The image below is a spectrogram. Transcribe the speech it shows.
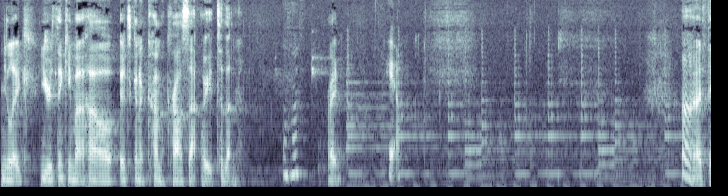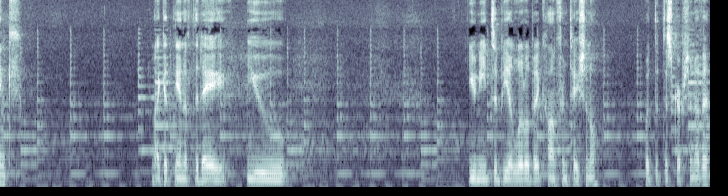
you're like you're thinking about how it's going to come across that way to them, hmm right? Yeah. I think, like at the end of the day, you you need to be a little bit confrontational with the description of it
